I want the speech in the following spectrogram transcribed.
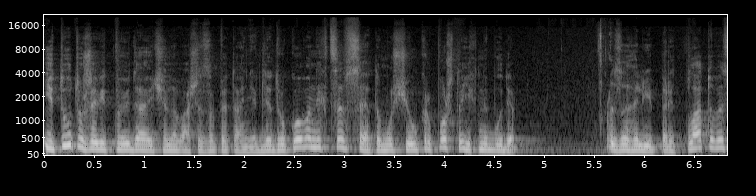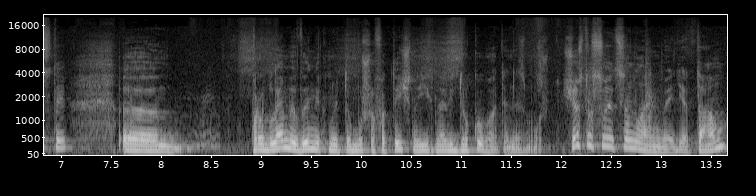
І тут, уже відповідаючи на ваше запитання, для друкованих це все, тому що Укрпошта їх не буде взагалі передплату вести. Проблеми виникнуть, тому що фактично їх навіть друкувати не зможуть. Що стосується онлайн-медіа, там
